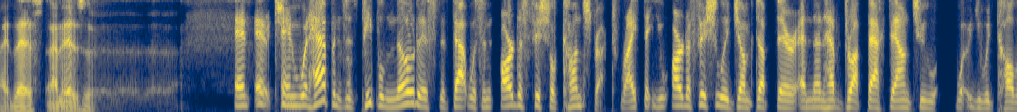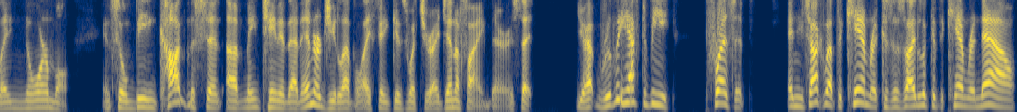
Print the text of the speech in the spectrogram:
like this. Uh, and, and, and what happens is people notice that that was an artificial construct, right? That you artificially jumped up there and then have dropped back down to what you would call a normal. And so being cognizant of maintaining that energy level, I think, is what you're identifying there is that you have, really have to be present. And you talk about the camera, because as I look at the camera now,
